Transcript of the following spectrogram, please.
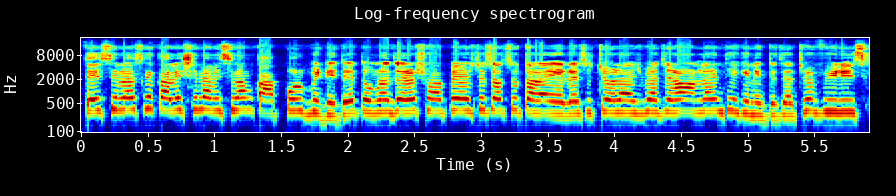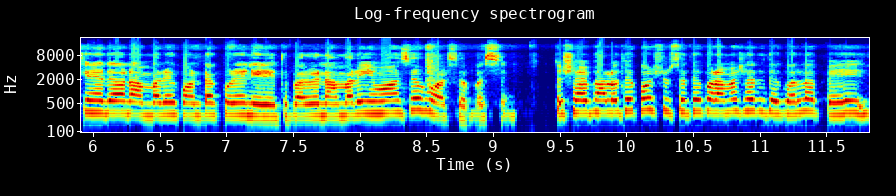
তো এই ছিল আজকে কালেকশন আমি ছিলাম কাপড় বিডিতে। তোমরা যারা শপে আসতে চাচ্ছ, তারা এড্রেসে চলে আসবে। যারা অনলাইন থেকে নিতে চাচ্ছ ভিডিও স্ক্রিনে দেওয়া নাম্বারে কন্ট্যাক্ট করে নিয়ে নিতে পারবে। নাম্বারে ইমো আছে হোয়াটসঅ্যাপ আছে। তো সবাই ভালো থেকো, সুস্থ থেকো আমার সাথে থেকো। আল্লাহ হাফেজ।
